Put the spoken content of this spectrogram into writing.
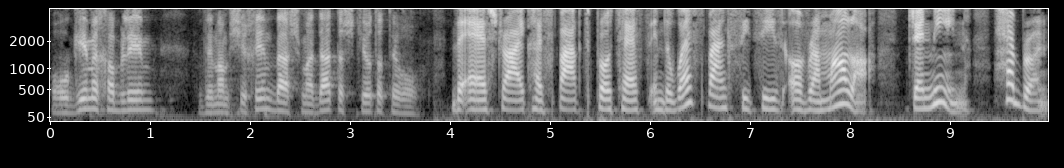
הורגים מחבלים וממשיכים בהשמדת תשתיות הטרור. The airstrike has sparked protests in the West Bank cities of Ramallah, Jenin, Hebron,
